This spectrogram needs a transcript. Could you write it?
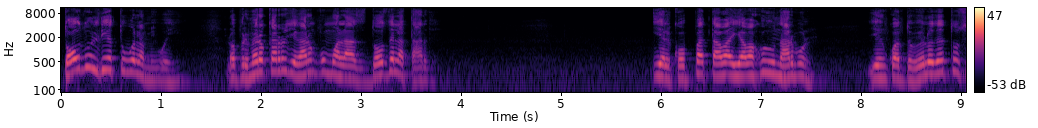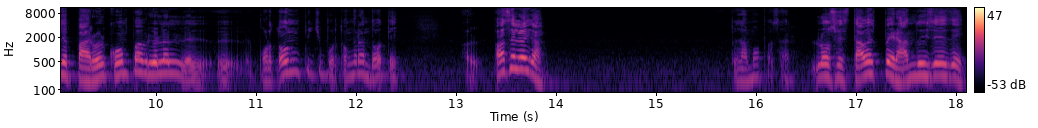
Todo el día estuvo el amigo ahí. Los primeros carros llegaron como a las 2 de la tarde. Y el compa estaba ahí abajo de un árbol. Y en cuanto vio los de estos, se paró el compa, abrió el, el- el- portón, un pinche portón grandote. Pásale, oiga. Empezamos a pasar. Los estaba esperando, dice, desde,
